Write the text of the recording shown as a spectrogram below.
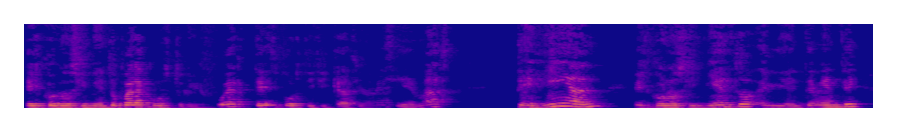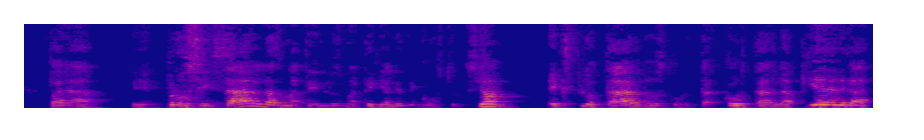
el conocimiento para construir fuertes, fortificaciones y demás. Tenían el conocimiento, evidentemente, para eh, procesar los materiales de construcción, explotarlos, cortar la piedra,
